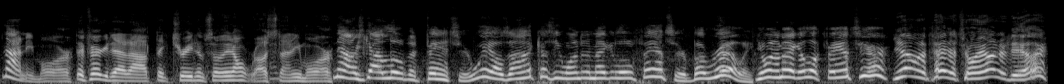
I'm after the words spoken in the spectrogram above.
Not anymore. They figured that out. They treat them so they don't rust anymore. Now he's got a little bit fancier wheels on it because he wanted to make it a little fancier. But really, you want to make it look fancier? You don't want to pay the Toyota dealer.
